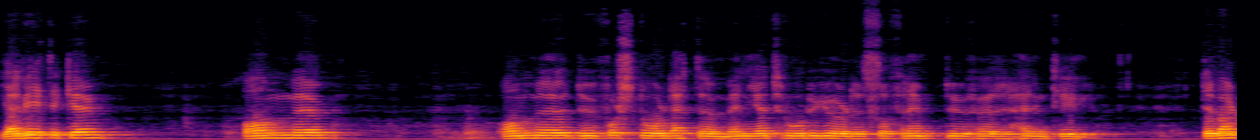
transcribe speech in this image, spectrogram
Jeg vet ikke om, eh, om eh, du forstår dette, men jeg tror du gjør det så fremt du hører Herren til. Det var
